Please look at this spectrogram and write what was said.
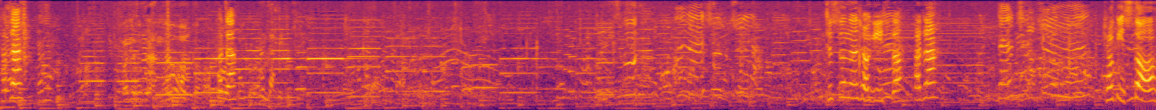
가자, 가자 주스는 저기 있어. 가자. 내 춤추는. 저기 있어.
